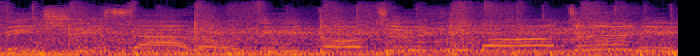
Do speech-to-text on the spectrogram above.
寂しさを一つ一つに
